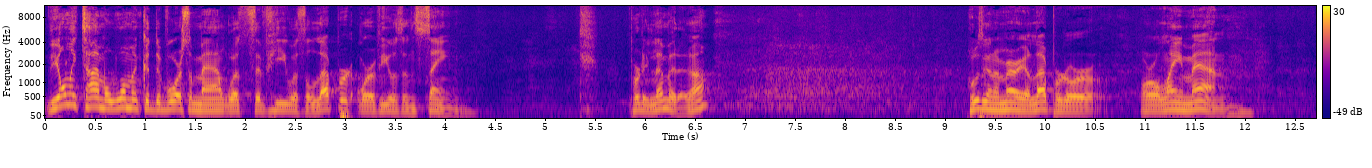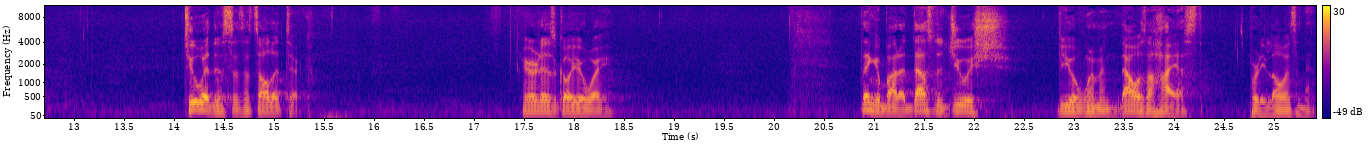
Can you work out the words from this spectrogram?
The only time a woman could divorce a man was if he was a leopard or if he was insane. Pretty limited, huh? Who's going to marry a leopard or, or a lame man? Two witnesses, that's all it took. Here it is, go your way. Think about it. That's the Jewish view of women. That was the highest. It's pretty low, isn't it?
